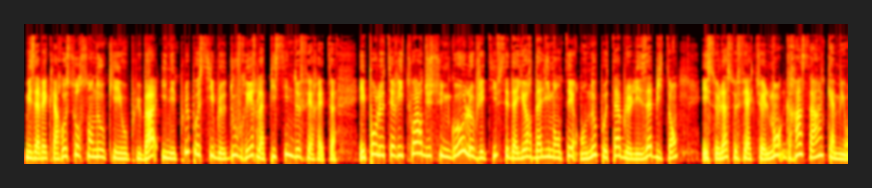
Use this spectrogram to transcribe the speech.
Mais avec la ressource en eau qui est au plus bas, il n'est plus possible d'ouvrir la piscine de Ferret. Et pour le territoire du Sungo, l'objectif c'est d'ailleurs d'alimenter en eau potable les habitants. Et cela se fait actuellement grâce à un camion.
